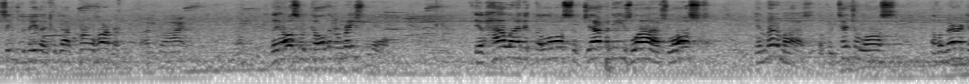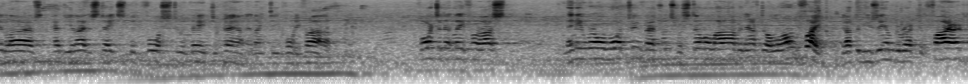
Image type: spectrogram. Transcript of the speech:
It Seems to me they forgot Pearl Harbor. That's right. They also called it a race war. It highlighted the loss of Japanese lives lost and minimized the potential loss of American lives had the United States been forced to invade Japan in 1945. Fortunately for us, many World War II veterans were still alive and after a long fight got the museum director fired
